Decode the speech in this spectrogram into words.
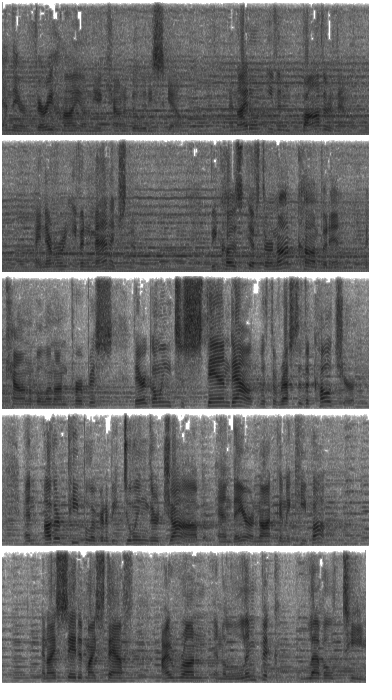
and they are very high on the accountability scale. And I don't even bother them. I never even manage them. Because if they're not competent, accountable, and on purpose, they're going to stand out with the rest of the culture, and other people are going to be doing their job, and they are not going to keep up. And I say to my staff, I run an Olympic level team.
